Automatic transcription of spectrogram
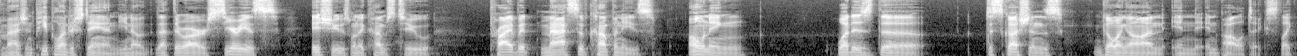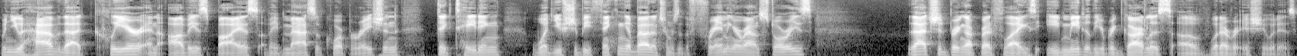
imagine people understand, you know, that there are serious issues when it comes to private, massive companies owning what is the discussions going on in in politics. Like when you have that clear and obvious bias of a massive corporation dictating what you should be thinking about in terms of the framing around stories, that should bring up red flags immediately, regardless of whatever issue it is.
